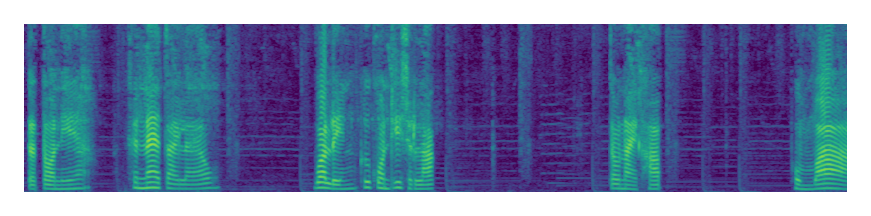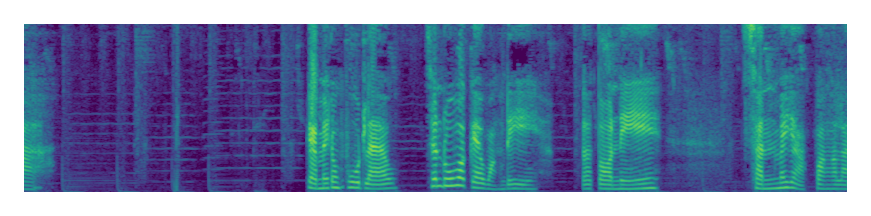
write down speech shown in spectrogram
แต่ตอนนี้ฉันแน่ใจแล้ว ว่าเล้งคือคนที่ฉันรัก เจ้านายครับ ผมว่า แกไม่ต้องพูดแล้ว ฉันรู้ว่าแกหวังดี แต่ตอนนี้ ฉันไม่อยากฟังอะไร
